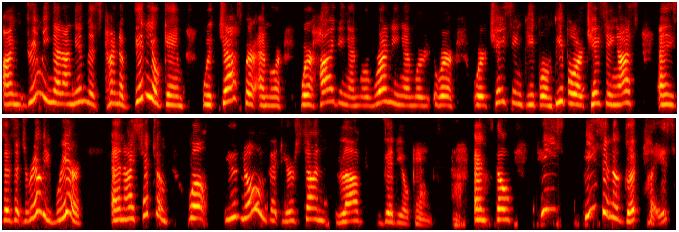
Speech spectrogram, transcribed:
"I'm dreaming that I'm in this kind of video game with Jasper, and we're we're hiding and we're running and we're we're we're chasing people, and people are chasing us." And he says it's really weird. And I said to him, "Well, you know that your son loved video games, and so he's he's in a good place."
